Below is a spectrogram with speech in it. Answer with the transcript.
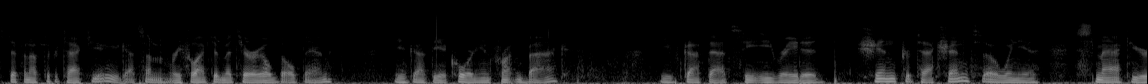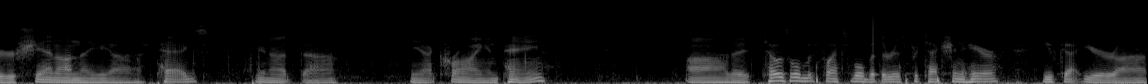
stiff enough to protect you. You got some reflective material built in. You've got the accordion front and back. You've got that CE rated shin protection, so when you smack your shin on the uh, pegs, you're not uh, you're not crying in pain. Uh, the toe's a little bit flexible, but there is protection here. You've got your uh,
